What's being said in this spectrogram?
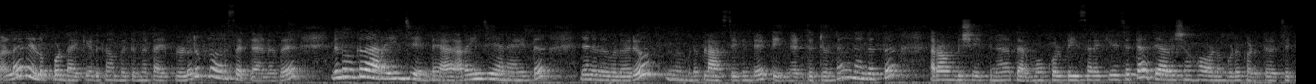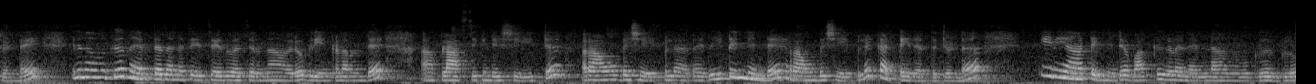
വളരെ എളുപ്പം ഉണ്ടാക്കിയെടുക്കാൻ പറ്റുന്ന ടൈപ്പിലുള്ള ഒരു ഫ്ലവർ സെറ്റാണിത് ഇനി നമുക്കത് അറേഞ്ച് ചെയ്യേണ്ട? അറേഞ്ച് ചെയ്യാനായിട്ട് ഞാൻ ഇതുപോലെ ഒരു നമ്മുടെ പ്ലാസ്റ്റിക്കിന്റെ ടിൻ എടുത്തിട്ടുണ്ട്. അതിനകത്ത് റൗണ്ട് ഷേപ്പിന് തെർമോക്കോൾ പീസ് ഇറക്കി വെച്ചിട്ട് അത്യാവശ്യം ഹോളും കൂടെ കൊടുത്ത് വെച്ചിട്ടുണ്ട്. ഇനി നമുക്ക് നേരത്തെ തന്നെ ചെയ്ത് വെച്ചിരുന്ന ഒരു ഗ്രീൻ കളറിന്റെ പ്ലാസ്റ്റിക്കിന്റെ ഷീറ്റ് റൗണ്ട് ഷേപ്പിൽ അതായത് ഈ ടിന്നിന്റെ റൗണ്ട് ഷേപ്പിൽ കട്ട് ചെയ്തെടുത്തിട്ടുണ്ട്. ഇനി ആ ടിന്നിന്റെ വക്കുകളിലെല്ലാം നമുക്ക് ഗ്ലൂ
